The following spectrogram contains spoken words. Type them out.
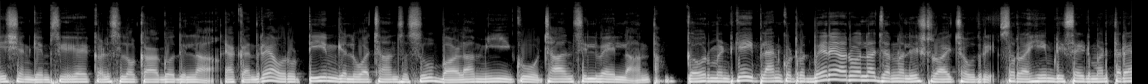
ಏಷ್ಯನ್ ಗೇಮ್ಸ್ಗೆ ಕಳಿಸ್ಲೋಕ್ ಆಗೋದಿಲ್ಲ ಯಾಕಂದ್ರೆ ಅವರು ಟೀಮ್ ಗೆಲ್ಲುವ ಚಾನ್ಸಸ್ ಬಹಳ ಮೀಕು ಚಾನ್ಸ್ ಇಲ್ವೇ ಇಲ್ಲ ಅಂತ. ಗೌರ್ಮೆಂಟ್ಗೆ ಈ ಪ್ಲಾನ್ ಕೊಟ್ಟಿರೋದು ಬೇರೆ ಯಾರು ಅಲ್ಲ, journalist Roy Chaudhary. So Rahim decide ಮಾಡ್ತಾರೆ.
